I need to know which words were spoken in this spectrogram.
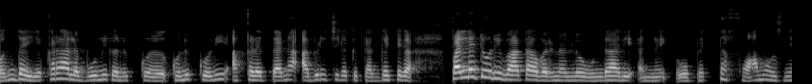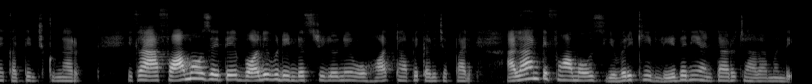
వంద ఎకరాల భూమి కనుక్కో కొనుక్కొని అక్కడ తన అభిరుచులకు తగ్గట్టుగా పల్లెటూరి వాతావరణంలో ఉండాలి అనే ఓ పెద్ద ఫామ్ హౌస్నే కట్టించుకున్నారు. ఇక ఆ ఫామ్ హౌస్ అయితే బాలీవుడ్ ఇండస్ట్రీలోనే ఓ హాట్ టాపిక్ అని చెప్పాలి. అలాంటి ఫామ్ హౌస్ ఎవరికీ లేదని అంటారు చాలామంది.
